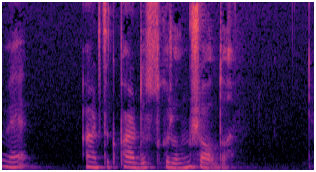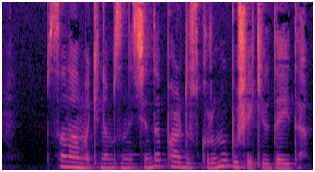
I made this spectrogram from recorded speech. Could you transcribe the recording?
ve artık Pardus kurulmuş oldu. Sanal makinamızın içinde Pardus kurumu bu şekildeydi.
